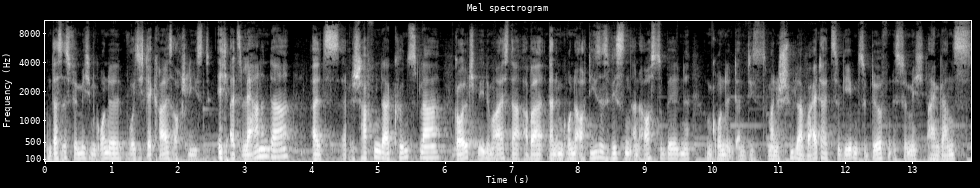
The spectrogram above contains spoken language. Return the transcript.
und das ist für mich im Grunde, wo sich der Kreis auch schließt. Ich als Lernender als schaffender Künstler, Goldschmiedemeister, aber dann im Grunde auch dieses Wissen an Auszubildende, im Grunde dann dieses meine Schüler weiterzugeben zu dürfen, ist für mich ein ganz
